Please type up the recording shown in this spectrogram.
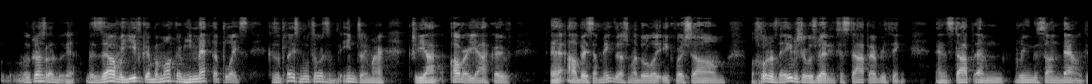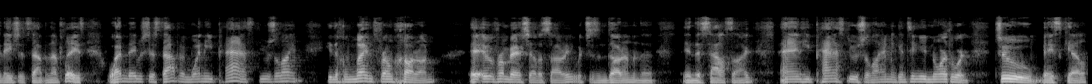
he met the place because the place moved towards him. Yaakov uh, Uh, Al Beis Madula Ikvasham. The of the was ready to stop everything and stop and bring the sun down. They should stop in that place. When they should stop him when he passed Yerushalayim, he went from Charon uh, from Beersheba, sorry, which is in Durham in the in the south side, and he passed Yerushalayim and continued northward to Beis Kel.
